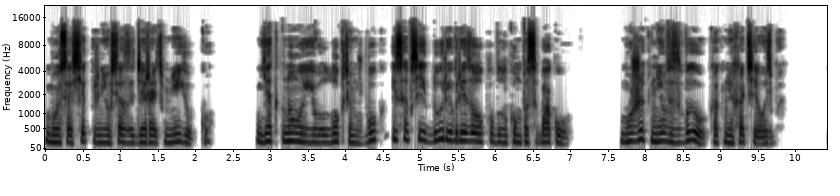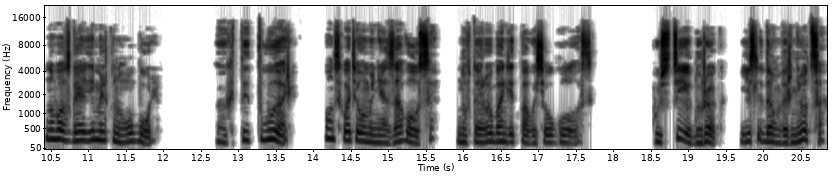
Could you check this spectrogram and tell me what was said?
Мой сосед принялся задирать мне юбку. Я ткнула его локтем в бок и со всей дури врезала каблуком по собаку. Мужик не взвыл, как мне хотелось бы но во взгляде мелькнула боль. «Ах ты, тварь!» Он схватил меня за волосы, но второй бандит повысил голос. «Пусти ее, дурак, если дам вернется...»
